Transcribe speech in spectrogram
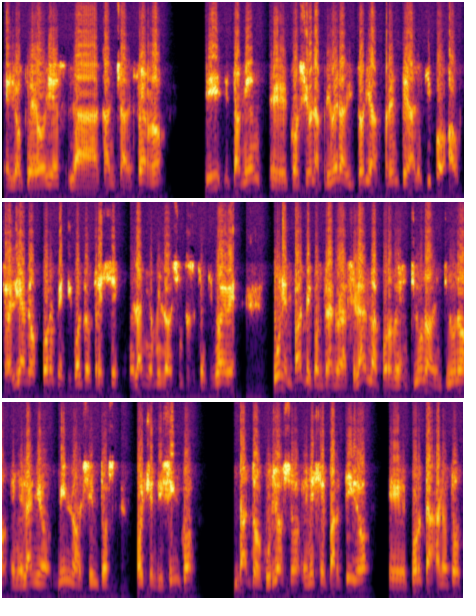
en lo que hoy es la cancha de Ferro y también eh, consiguió la primera victoria frente al equipo australiano por 24-13 en el año 1979, un empate contra Nueva Zelanda por 21 a 21 en el año 1985. Dato curioso, en ese partido eh, Porta anotó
